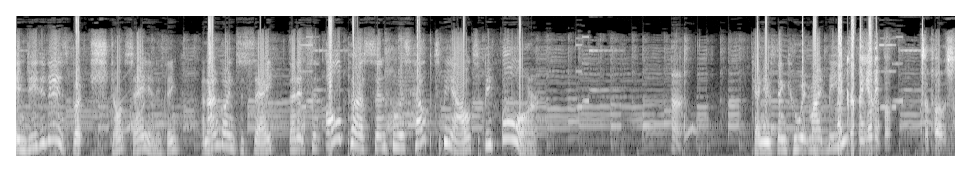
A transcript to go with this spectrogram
Indeed it is, but shh, don't say anything. And I'm going to say that it's an old person who has helped me out before. Hmm. Can you think who it might be? That could be anybody, I suppose.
